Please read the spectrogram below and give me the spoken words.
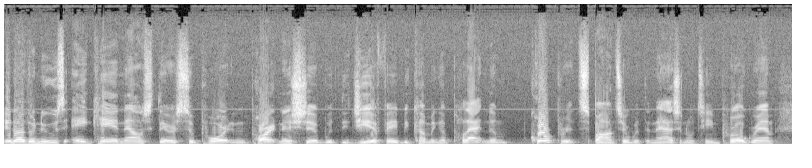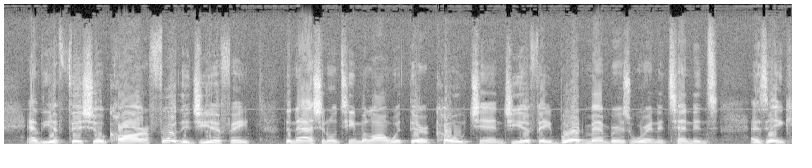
In other news, AK announced their support and partnership with the GFA, becoming a platinum corporate sponsor with the national team program and the official car for the GFA. The national team, along with their coach and GFA board members, were in attendance as AK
